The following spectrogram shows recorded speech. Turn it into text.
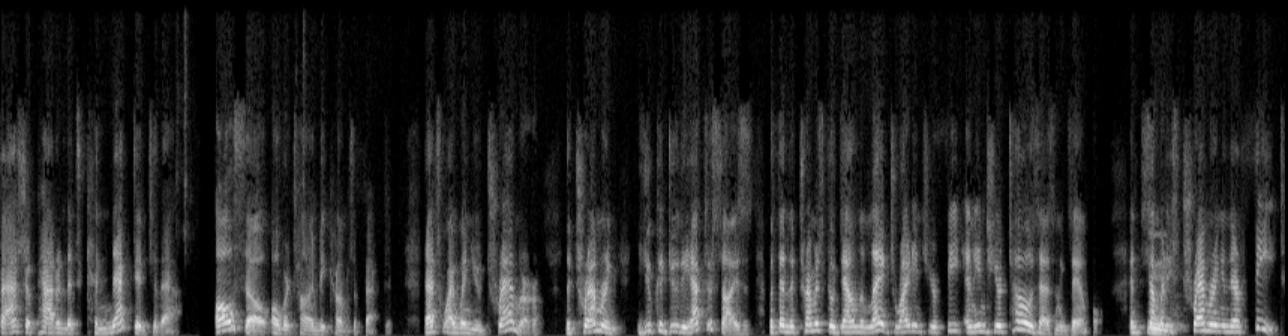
fascia pattern that's connected to that also over time becomes affected. That's why when you tremor, the tremoring, you could do the exercises, but then the tremors go down the legs right into your feet and into your toes, as an example. And somebody's mm. tremoring in their feet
